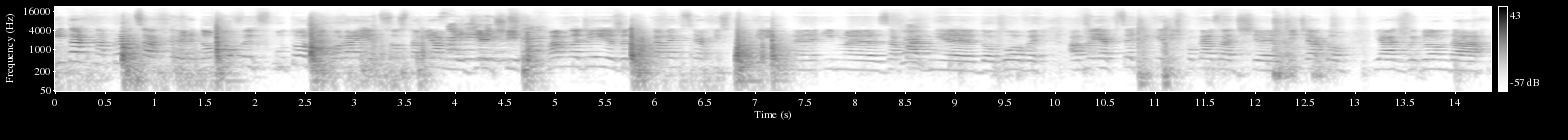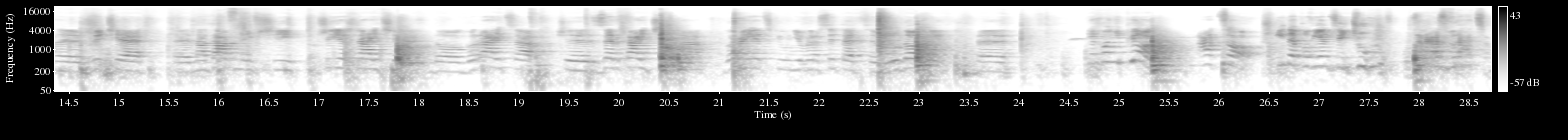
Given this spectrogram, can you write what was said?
I tak na pracach e, domowych w hutorze Gorajec zostawiamy dzieci. Mam nadzieję, że taka lekcja historii e, im e, zapadnie do głowy. A wy jak chcecie kiedyś pokazać dzieciakom, jak wygląda życie na dawnej wsi, przyjeżdżajcie do Gorajca, zerkajcie na Gorajecki Uniwersytet Ludowy. Niech oni piorą, a co? Idę po więcej ciuchów. Zaraz wracam.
